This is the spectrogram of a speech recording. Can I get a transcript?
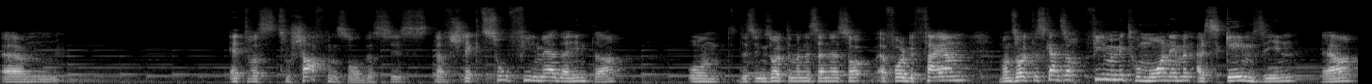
Ähm, etwas zu schaffen. So. Das ist, da steckt so viel mehr dahinter. Und deswegen sollte man seine Erfolge feiern. Man sollte das Ganze auch viel mehr mit Humor nehmen, als Game sehen. Ja?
